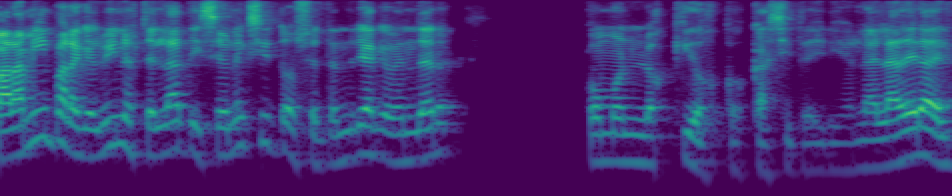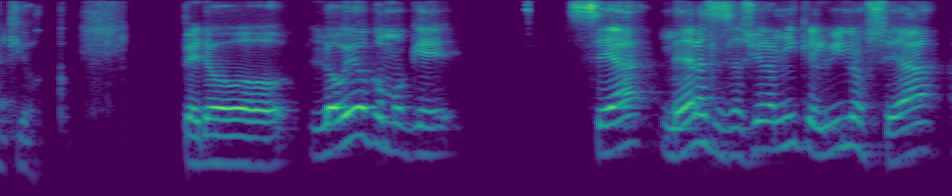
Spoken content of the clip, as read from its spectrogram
para mí, para que el vino esté en lata y sea un éxito, se tendría que vender como en los kioscos, casi te diría, en la heladera del kiosco. Pero lo veo como que me da la sensación a mí que el vino se ha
